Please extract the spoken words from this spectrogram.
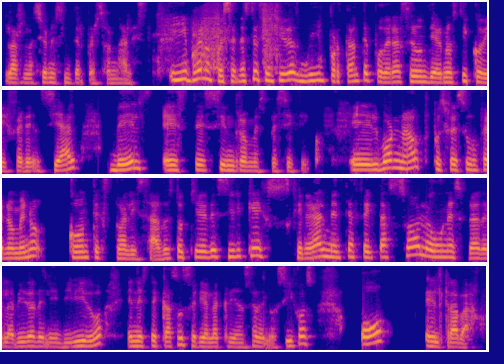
las relaciones interpersonales. Y bueno, pues en este sentido es muy importante poder hacer un diagnóstico diferencial de este síndrome específico. El burnout pues es un fenómeno contextualizado. Esto quiere decir que generalmente afecta solo una esfera de la vida del individuo, en este caso sería la crianza de los hijos, o el trabajo.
